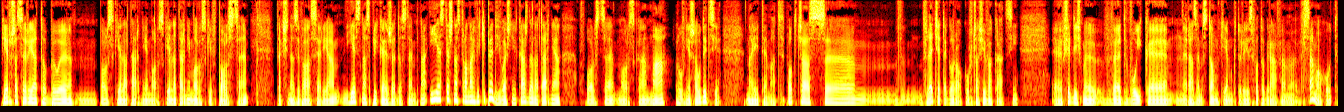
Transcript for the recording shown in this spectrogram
Pierwsza seria to były mm, polskie latarnie morskie, latarnie morskie w Polsce, tak się nazywała seria. Jest na Spreakerze dostępna i jest też na stronach Wikipedii. Właśnie każda latarnia w Polsce morska ma również audycję na jej temat. Podczas w lecie tego roku, w czasie wakacji, wsiedliśmy we dwójkę razem z Tomkiem, który jest fotografem, w samochód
